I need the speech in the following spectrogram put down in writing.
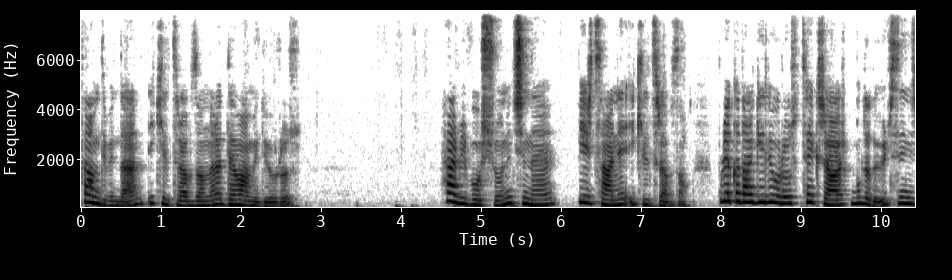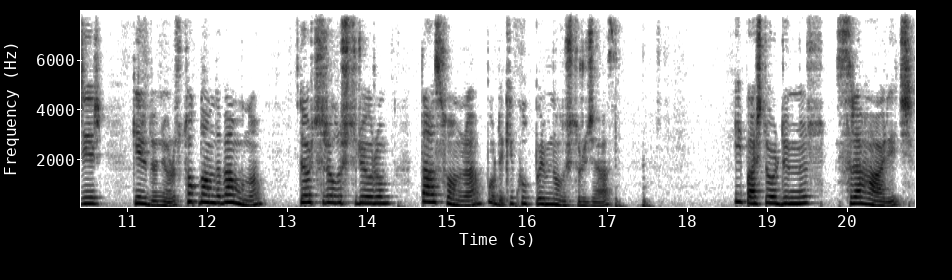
Tam dibinden ikili trabzanlara devam ediyoruz. Her bir boşluğun içine bir tane ikili trabzan. Buraya kadar geliyoruz. Tekrar burada da 3 zincir geri dönüyoruz. Toplamda ben bunu 4 sıra oluşturuyorum. Daha sonra buradaki kulp bölümünü oluşturacağız. İlk başta ördüğümüz sıra hariç,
